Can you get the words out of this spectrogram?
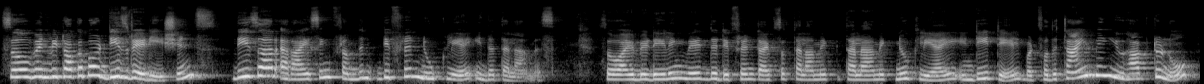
So when we talk about these radiations, these are arising from the different nuclei in the thalamus. So I will be dealing with the different types of thalamic, thalamic nuclei in detail but for the time being you have to know,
